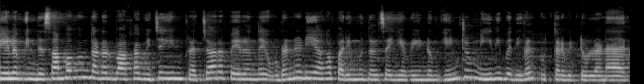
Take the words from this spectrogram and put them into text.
மேலும் இந்த சம்பவம் தொடர்பாக விஜயின் பிரச்சார பேருந்தை உடனடியாக பறிமுதல் செய்ய வேண்டும் என்றும் நீதிபதிகள் உத்தரவிட்டுள்ளனர்.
